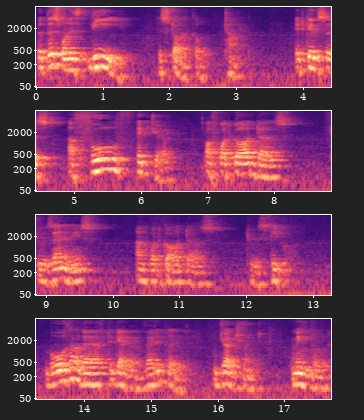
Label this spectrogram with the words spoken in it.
But this one is the historical type. It gives us a full picture of what God does to his enemies and what God does to his people. Both are there together, very plainly. Judgment mingled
